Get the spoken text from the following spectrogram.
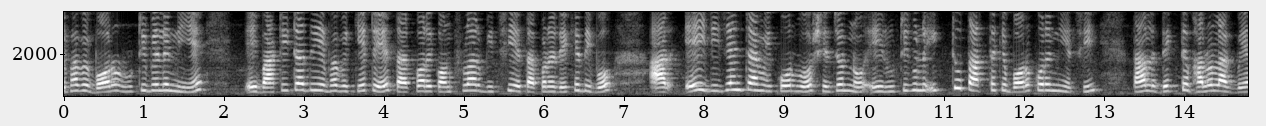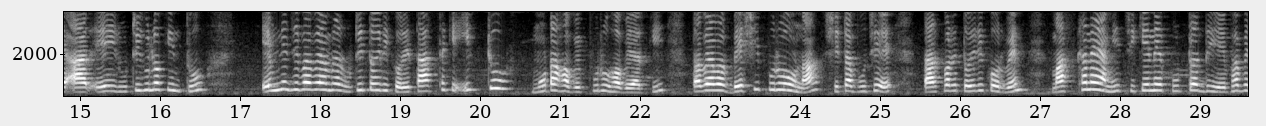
এভাবে বড় রুটি বেলে নিয়ে এই বাটিটা দিয়ে এভাবে কেটে তারপরে কর্নফ্লাওয়ার বিছিয়ে তারপরে রেখে দিব। আর এই ডিজাইনটা আমি করব সেজন্য এই রুটিগুলো একটু তার থেকে বড় করে নিয়েছি, তাহলে দেখতে ভালো লাগবে। আর এই রুটিগুলো কিন্তু এমনি যেভাবে আমরা রুটি তৈরি করি, তার থেকে একটু মোটা হবে, পুরু হবে আর কি। তবে আবার বেশি পুরোও না, সেটা বুঝে তারপরে তৈরি করবেন। মাঝখানে আমি চিকেনের পুরটা দিয়ে এভাবে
